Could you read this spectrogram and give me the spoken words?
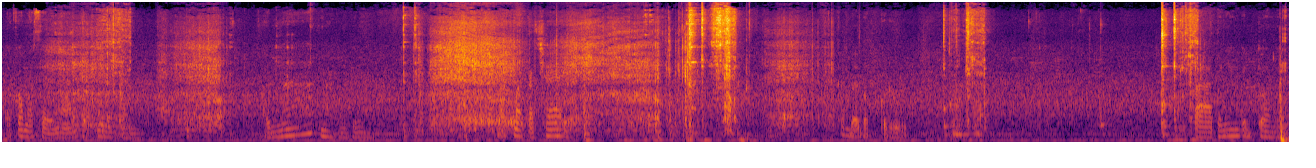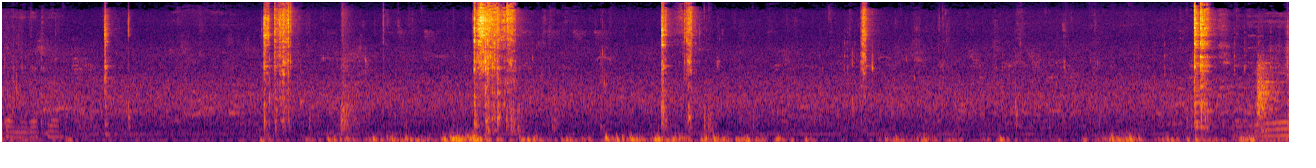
แล้ว ก็มาใส่น้ำกับเทียมกันเอามากมากเลยมากมากกระแช่ก็ใบบักกรูดปลาเป็นยังเป็นตอนเป็นตอนเลยเธอเค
